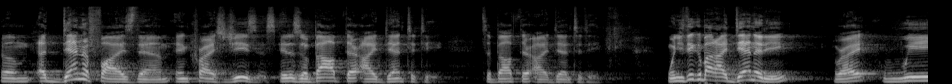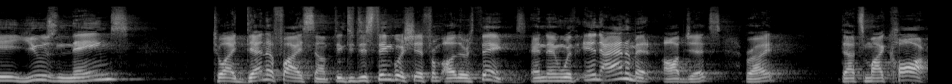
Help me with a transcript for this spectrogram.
um, identifies them in Christ Jesus. It is about their identity. It's about their identity. When you think about identity, right, we use names to identify something, to distinguish it from other things. And then with inanimate objects, right, that's my car,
